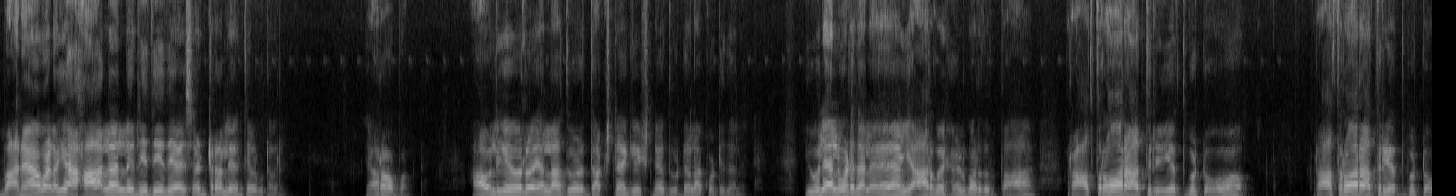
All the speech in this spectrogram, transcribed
ಮನೆ ಒಳಗೆ ಹಾಲಲ್ಲಿ ನಿಧಿ ಇದೆ, ಸೆಂಟ್ರಲ್ಲಿ ಅಂತ ಹೇಳ್ಬಿಟ್ಟವ್ರಿ. ಯಾರೋ ಒಬ್ಬ. ಅವಳಿಗೆ ಇವರು ಎಲ್ಲ ದು ದಕ್ಷಿಣ ಗಿಕ್ಷಿಣ ದುಡ್ಡೆಲ್ಲ ಕೊಟ್ಟಿದ್ದಾಳೆ ಇವಳೆಲ್ಲಿ ಹೊಡಿದಾಳೆ ಯಾರಿಗೂ ಹೇಳಬಾರ್ದಂತ. ರಾತ್ರೋ ರಾತ್ರಿ ಎದ್ಬಿಟ್ಟು, ರಾತ್ರೋ ರಾತ್ರಿ ಎದ್ಬಿಟ್ಟು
